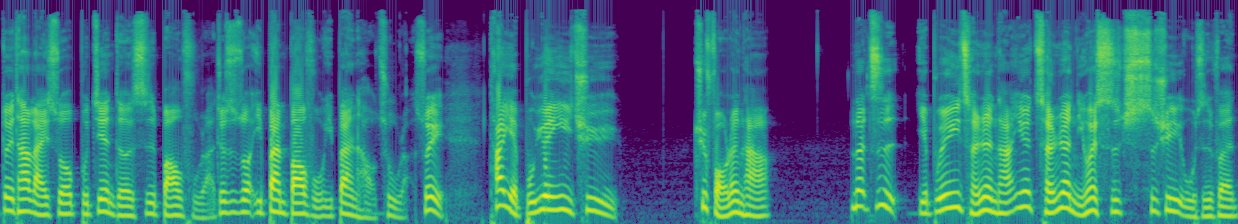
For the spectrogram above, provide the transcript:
对他来说不见得是包袱啦，就是说一半包袱一半好处啦，所以他也不愿意去去否认他，那是也不愿意承认他，因为承认你会失失去五十分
